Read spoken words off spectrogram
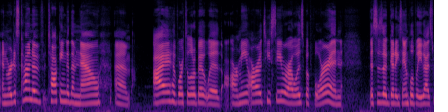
and we're just kind of talking to them now. Um, I have worked a little bit with Army ROTC where I was before, and this is a good example of what you guys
